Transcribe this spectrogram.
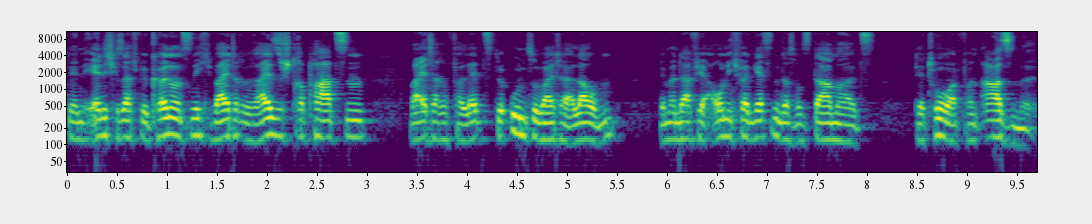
Denn ehrlich gesagt, wir können uns nicht weitere Reisestrapazen, weitere Verletzte und so weiter erlauben. Denn man darf ja auch nicht vergessen, dass uns damals der Torwart von Arsenal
